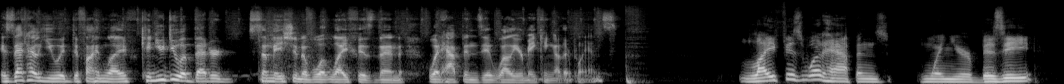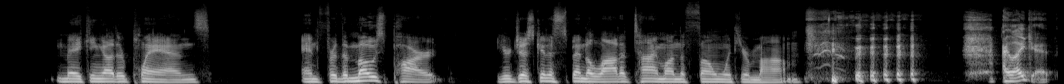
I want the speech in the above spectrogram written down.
Is that how you would define life? Can you do a better summation of what life is than what happens while you're making other plans? Life is what happens when you're busy making other plans. And for the most part, you're just going to spend a lot of time on the phone with your mom. I like it.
